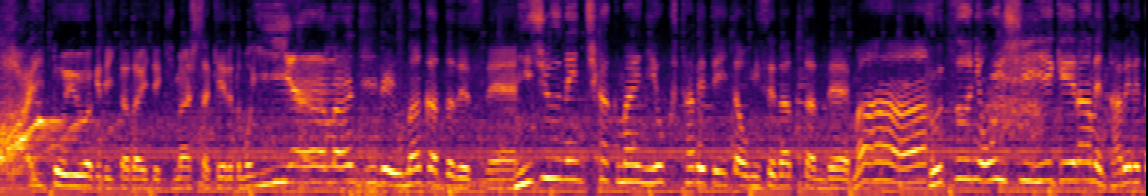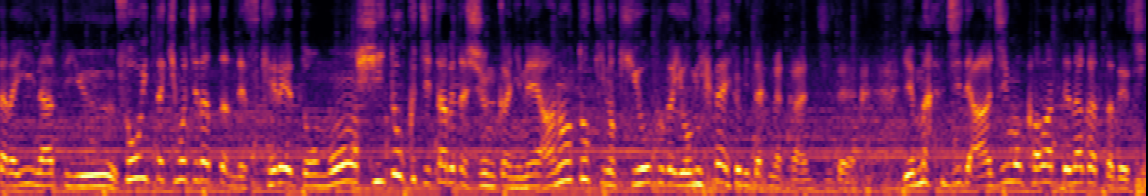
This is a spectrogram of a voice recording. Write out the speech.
はいというわけでいただいてきましたけれどもいやーマジでうまかったですね。20年近く前によく食べていたお店だったんでまあ普通に美味しい家系ラーメン食べれたらいいなっていうそういった気持ちだったんですけれども一口食べた瞬間にねあの時の記憶が蘇るみたいな感じで。いやマジで味も変わってなかったですし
